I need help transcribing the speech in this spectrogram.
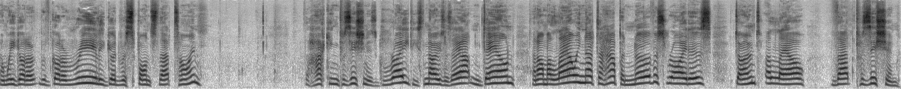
And we got a, we've got a really good response that time. The hacking position is great. His nose is out and down, and I'm allowing that to happen. Nervous riders don't allow that position.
